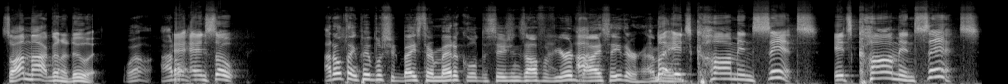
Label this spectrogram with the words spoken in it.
So I'm not going to do it." Well, I don't. And, and so, I don't think people should base their medical decisions off of your advice either. I but mean, it's common sense. It's common sense.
